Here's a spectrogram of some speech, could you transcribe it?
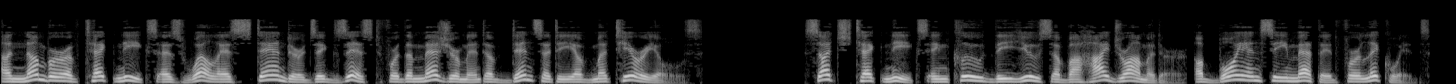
A number of techniques as well as standards exist for the measurement of density of materials. Such techniques include the use of a hydrometer a buoyancy method for liquids,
